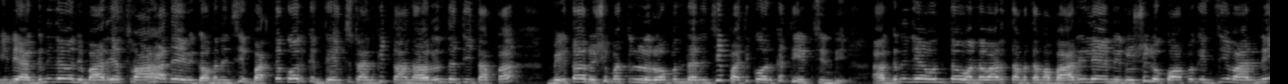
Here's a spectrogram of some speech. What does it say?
ఇది అగ్నిదేవుని భార్య స్వాహాదేవి గమనించి భర్త కోరికను తీర్చడానికి తాను అరుంధతి తప్ప మిగతా ఋషిపత్రుల రూపం ధరించి పతి కోరిక తీర్చింది. అగ్నిదేవునితో ఉన్నవారు తమ తమ భార్యలే అని ఋషులు కోపగించి వారిని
